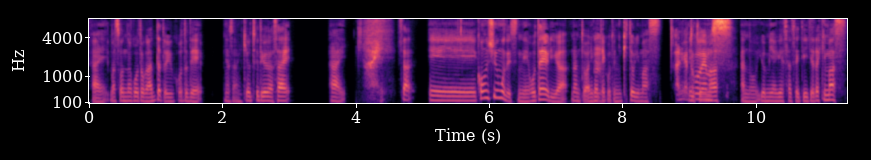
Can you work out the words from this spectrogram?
はい。まあそんなことがあったということで、皆さん気をつけてください。はい。はい。さあ、えー、今週もですね、お便りがなんとありがたいことに来ております。ありがとうございます。あの、読み上げさせていただきます。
